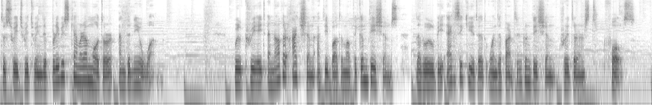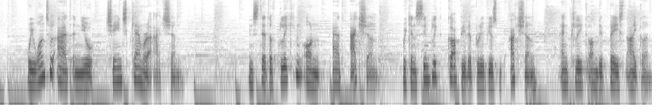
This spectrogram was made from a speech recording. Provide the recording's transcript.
to switch between the previous camera motor and the new one. We'll create another action at the bottom of the conditions that will be executed when the pattern condition returns false. We want to add a new change camera action. Instead of clicking on add action, we can simply copy the previous action and click on the paste icon.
